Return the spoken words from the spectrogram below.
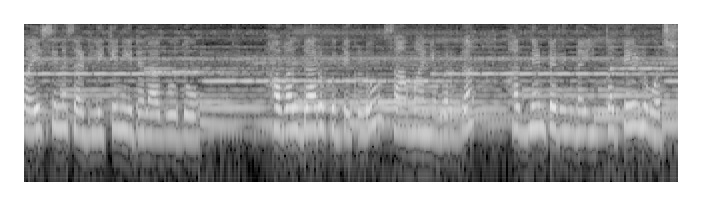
ವಯಸ್ಸಿನ ಸಡಿಲಿಕೆ ನೀಡಲಾಗುವುದು. ಹವಲ್ದಾರ್ ಹುದ್ದೆಗಳು ಸಾಮಾನ್ಯ ವರ್ಗ ಹದಿನೆಂಟರಿಂದ ಇಪ್ಪತ್ತೇಳು ವರ್ಷ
